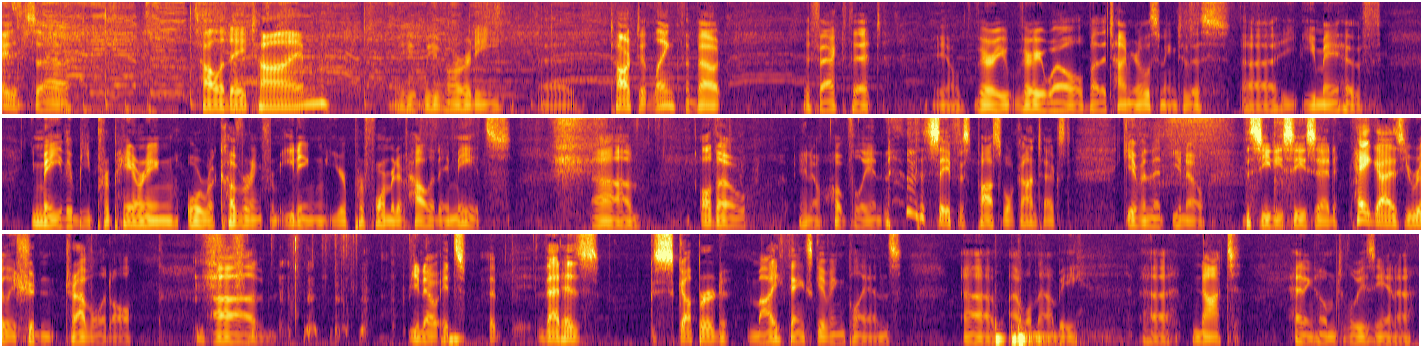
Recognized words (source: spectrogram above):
right, it's uh, it's holiday time. We we've already uh, talked at length about the fact that you know very very well by the time you're listening to this, uh, you may have you may either be preparing or recovering from eating your performative holiday meats. Um, although, you know, hopefully in the safest possible context, given that you know the CDC said, "Hey guys, you really shouldn't travel at all." Uh, you know, it's uh, that has scuppered my Thanksgiving plans. Uh, I will now be uh, not heading home to Louisiana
